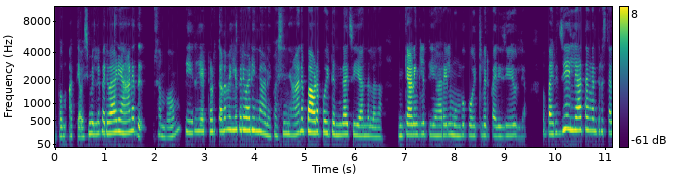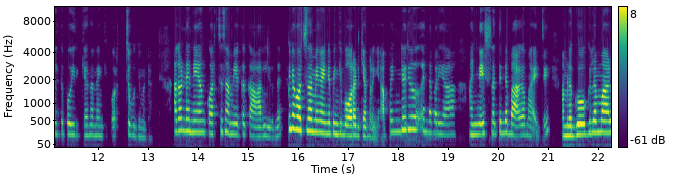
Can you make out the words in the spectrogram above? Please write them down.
അപ്പം അത്യാവശ്യം വലിയ പരിപാടിയാണിത്. സംഭവം പേര് കേട്ടിടത്തോളം വലിയ പരിപാടി തന്നെയാണ്. പക്ഷെ ഞാനിപ്പോ അവിടെ പോയിട്ട് എന്താ ചെയ്യാന്നുള്ളതാ. എനിക്കാണെങ്കിൽ ടി ആർ ഐയിൽ മുമ്പ് പോയിട്ടുള്ള ഒരു പരിചയവും ഇല്ല പരിചയമില്ലാത്ത അങ്ങനത്തെ ഒരു സ്ഥലത്ത് പോയിരിക്കുക എന്ന് പറഞ്ഞാൽ എനിക്ക് കുറച്ച് ബുദ്ധിമുട്ടാണ് അതുകൊണ്ട് തന്നെ ഞാൻ കുറച്ച് സമയമൊക്കെ കാറിലിരുന്ന് പിന്നെ കുറച്ച് സമയം കഴിഞ്ഞപ്പോൾ എനിക്ക് ബോറടിക്കാൻ തുടങ്ങി. അപ്പൊ എന്റെ ഒരു എന്താ പറയാ അന്വേഷണത്തിന്റെ ഭാഗമായിട്ട് നമ്മളെ ഗോകുലം മാൾ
